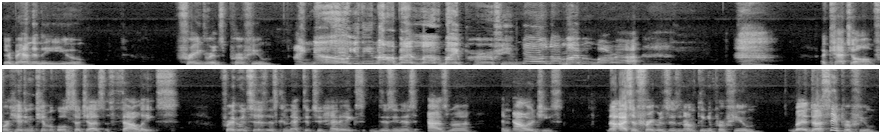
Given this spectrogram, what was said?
They're banned in the EU. Fragrance, perfume. I know you're thinking, but I love my perfume. No, not my, but Laura. A catch all for hidden chemicals such as phthalates. Fragrances is connected to headaches, dizziness, asthma, and allergies. Now I said fragrances, and I'm thinking perfume, but it does say perfume.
